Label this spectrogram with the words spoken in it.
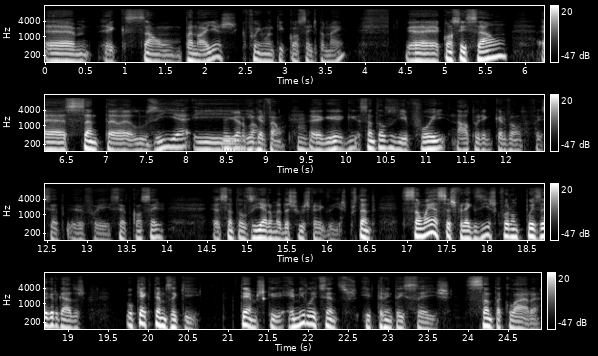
uh, que são Panoias, que foi um antigo conselho também, uh, Conceição, uh, Santa Luzia e, e Garvão. E Garvão. Hum. Santa Luzia foi, na altura em que Garvão foi sete, foi sete conselho, Santa Luzia era uma das suas freguesias. Portanto, são essas freguesias que foram depois agregadas. O que é que temos aqui? Temos que em 1836 Santa Clara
